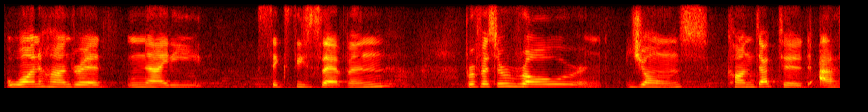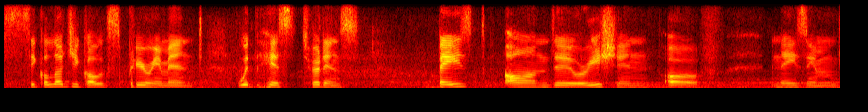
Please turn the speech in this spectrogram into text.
1967, Professor Ron Jones conducted a psychological experiment with his students based on the origin of Nazism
